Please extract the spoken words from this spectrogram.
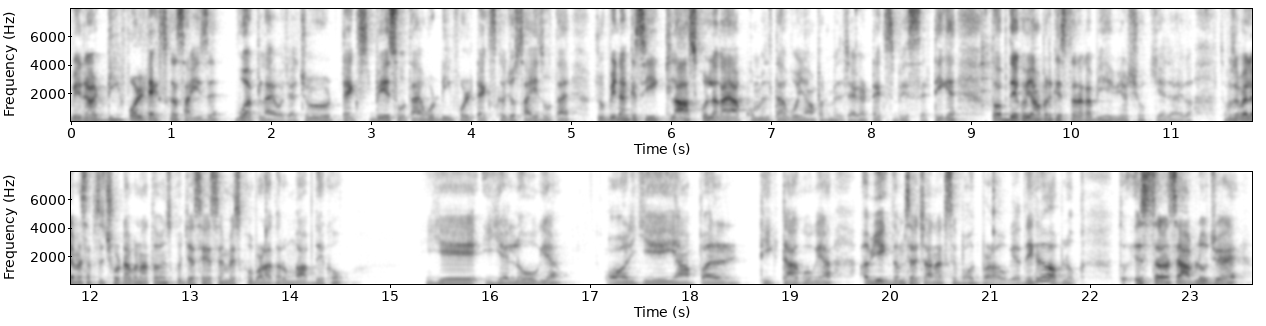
मेरा डिफ़ॉल्ट टेक्स्ट का साइज़ है, वो अप्लाई हो जाए। जो टेक्स्ट बेस होता है, वो डिफ़ॉल्ट टेक्स्ट का जो साइज़ होता है, जो बिना किसी क्लास को लगाए आपको मिलता है, वो यहाँ पर मिल जाएगा टेक्स्ट बेस से, ठीक है? तो अब देखो यहाँ पर किस तरह का बिहेवियर शो किया जाएगा। सबसे पहले मैं सबसे छोटा बनाता हूँ इसको जैसे जैसे मैं इसको बड़ा करूँगा, आप देखो, ये येलो हो गया और ये यहाँ पर ठीक ठाक हो गया। अब ये एकदम से अचानक से बहुत बड़ा हो गया। देख रहे हो आप लोग? तो इस तरह से आप लोग जो है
